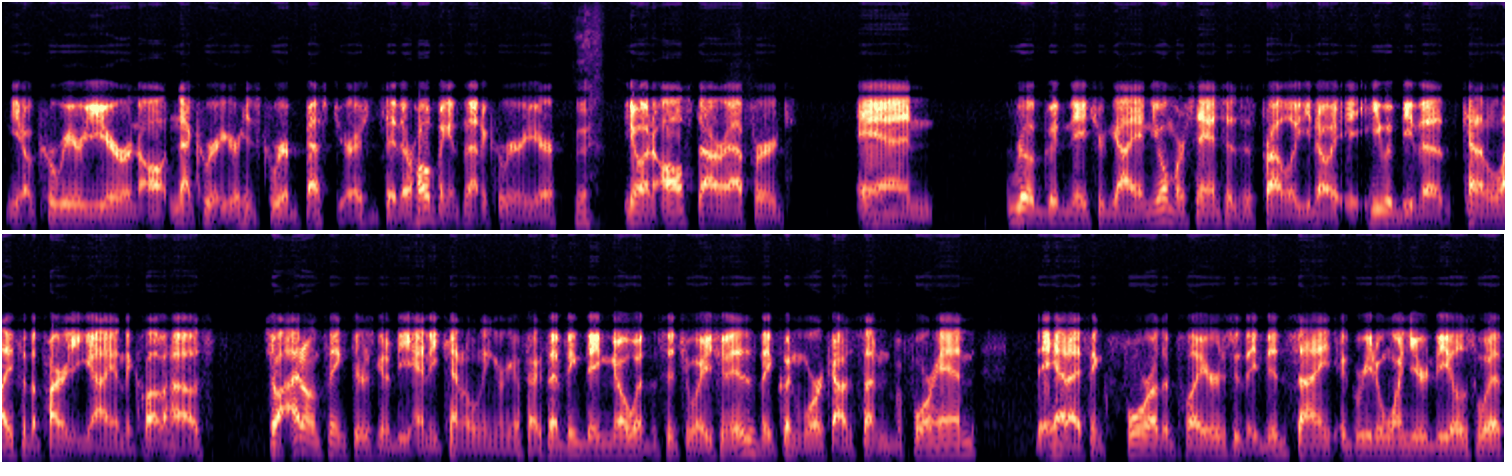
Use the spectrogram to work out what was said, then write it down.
you know, career year and all, not career year, his career best year, I should say. They're hoping it's not a career year, you know, an all star effort and real good natured guy. And Yolmer Sanchez is probably, you know, he would be the kind of the life of the party guy in the clubhouse. So I don't think there's going to be any kind of lingering effects. I think they know what the situation is. They couldn't work out something beforehand. They had, I think, four other players who they did sign, agree to one year deals with,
